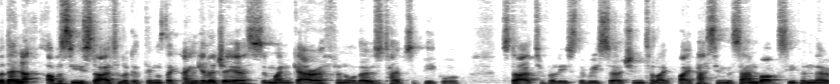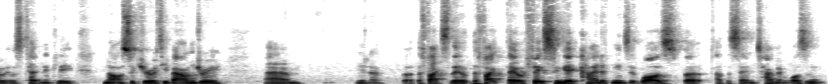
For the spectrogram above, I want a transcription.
but then obviously you started to look at things like AngularJS, and when Gareth and all those types of people started to release the research into like bypassing the sandbox, even though it was technically not a security boundary. Um, you know, but the fact that they, the fact they were fixing it kind of means it was, but at the same time it wasn't.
